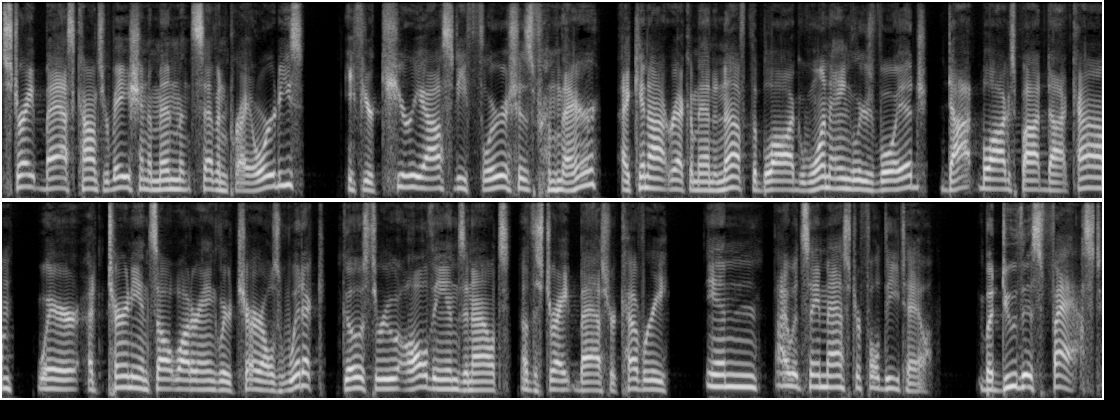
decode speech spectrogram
Striped Bass Conservation Amendment 7 Priorities. If your curiosity flourishes from there, I cannot recommend enough the blog oneanglersvoyage.blogspot.com, where attorney and saltwater angler Charles Witek goes through all the ins and outs of the striped bass recovery in, I would say, masterful detail. But do this fast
